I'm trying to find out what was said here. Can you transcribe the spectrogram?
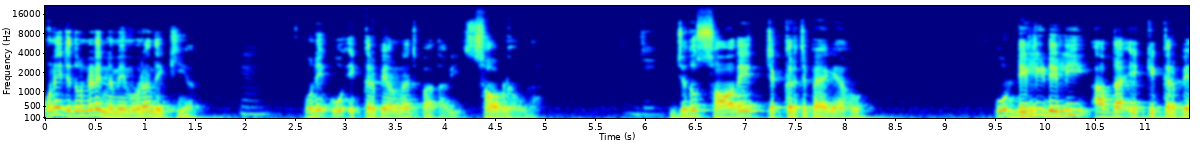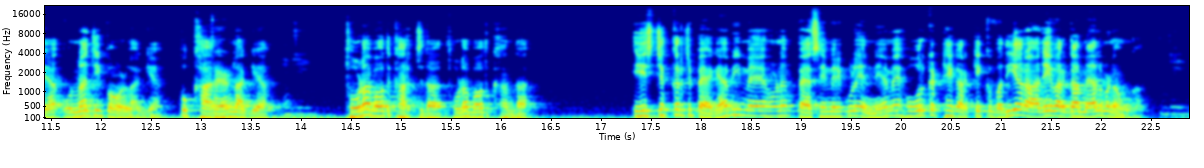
ਉਹਨੇ ਜਦੋਂ 99 ਮੋਹਰਾਂ ਦੇਖੀਆਂ ਹੂੰ। ਉਹਨੇ ਉਹ 1 ਰੁਪਿਆ ਉਹਨਾਂ 'ਚ ਪਾਤਾ ਵੀ 100 ਬਣਾਉਂਗਾ ਜੀ। ਜਦੋਂ 100 ਦੇ ਚੱਕਰ 'ਚ ਪੈ ਗਿਆ ਉਹ ਉਹ ਡੇਲੀ ਡੇਲੀ ਆਪਦਾ 1-1 ਰੁਪਿਆ ਉਹਨਾਂ 'ਚ ਹੀ ਪਾਉਣ ਲੱਗ ਗਿਆ। ਭੁੱਖਾ ਰਹਿਣ ਲੱਗ ਗਿਆ। ਜੀ। ਥੋੜਾ ਬਹੁਤ ਖਰਚਦਾ ਥੋੜਾ ਬਹੁਤ ਖਾਂਦਾ। ਇਸ ਚੱਕਰ 'ਚ ਪੈ ਗਿਆ ਵੀ ਮੈਂ ਹੁਣ ਪੈਸੇ ਮੇਰੇ ਕੋਲੇ ਇੰਨੇ ਆ ਮੈਂ ਹੋਰ ਇਕੱਠੇ ਕਰਕੇ ਇੱਕ ਵਧੀਆ ਰਾਜੇ ਵਰਗਾ ਮਹਿਲ ਬਣਾਉਂਗਾ। ਜੀ।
